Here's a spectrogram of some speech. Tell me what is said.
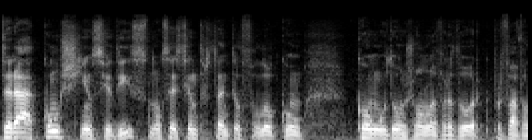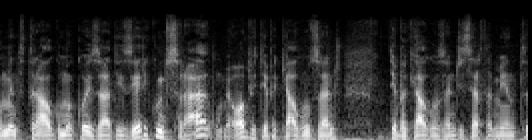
terá consciência disso, não sei se entretanto ele falou com, com o Dom João Lavrador, que provavelmente terá alguma coisa a dizer e conhecerá, como é óbvio, teve aqui há alguns anos, teve aqui há alguns anos e certamente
